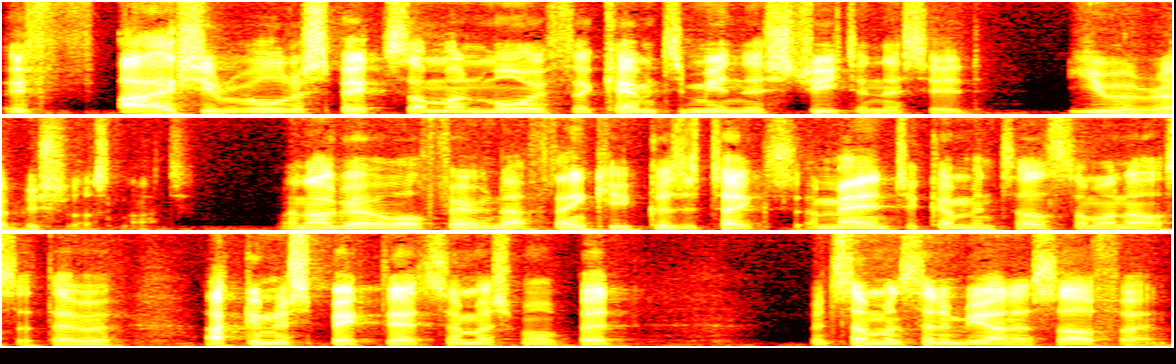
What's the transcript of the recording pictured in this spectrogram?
if I actually will respect someone more if they came to me in the street and they said, "You were rubbish last night," and I'll go, "Well, fair enough, thank you," because it takes a man to come and tell someone else that they were. I can respect that so much more. But when someone's sitting behind a cell phone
